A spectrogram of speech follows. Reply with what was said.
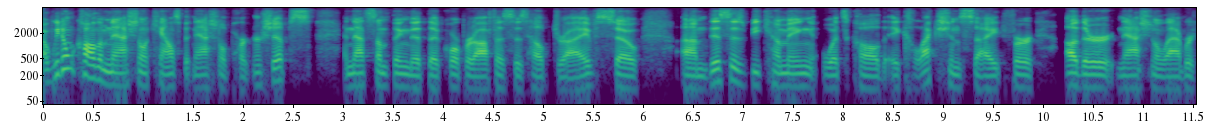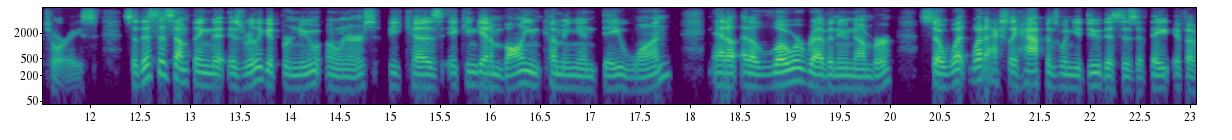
Uh, we don't call them national accounts, but national partnerships. And that's something that the corporate office has helped drive. So um, this is becoming what's called a collection site for other national laboratories. So this is something that is really good for new owners because it can get them volume coming in day one at a, at a lower revenue number. So what what actually happens when you do this is if they if an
